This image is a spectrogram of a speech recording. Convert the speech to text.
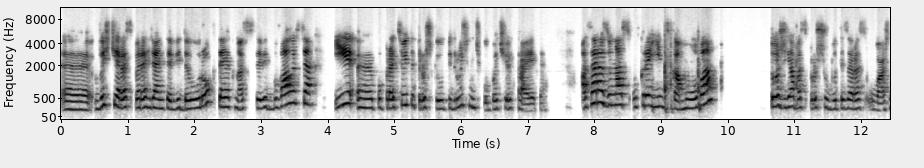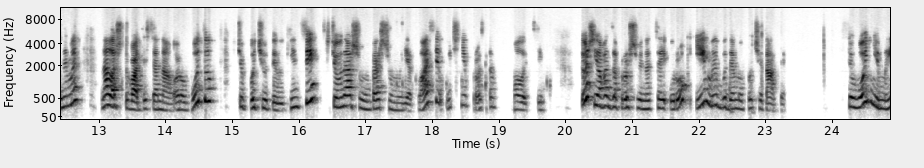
е, ви ще раз перегляньте відеоурок, те, як у нас все відбувалося, і е, попрацюйте трошки у підручничку, почитаєте. А зараз у нас українська мова, тож я вас прошу бути зараз уважними, налаштуватися на роботу, щоб почути у кінці, що в нашому першому є класі учні просто молодці. Тож я вас запрошую на цей урок і ми будемо починати. Сьогодні ми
